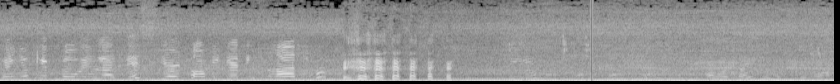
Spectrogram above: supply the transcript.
When you keep going like this, your tummy getting flat. See? I will try to to walk.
